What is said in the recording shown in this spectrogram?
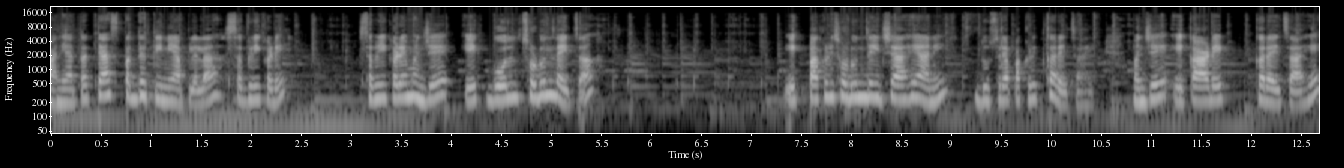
आणि आता त्याच पद्धतीने आपल्याला सगळीकडे सगळीकडे म्हणजे एक गोल सोडून द्यायचा. एक पाकळी सोडून द्यायची आहे आणि दुसऱ्या पाकळीत करायचं आहे. म्हणजे एका आड एक करायचं आहे.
